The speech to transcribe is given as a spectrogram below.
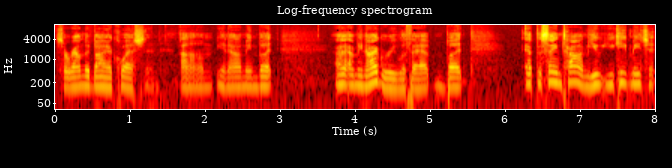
surrounded by a question. Um, you know, I mean, but I, I mean, I agree with that. But at the same time, you you keep mention,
